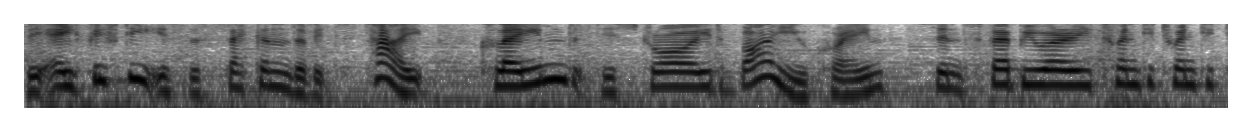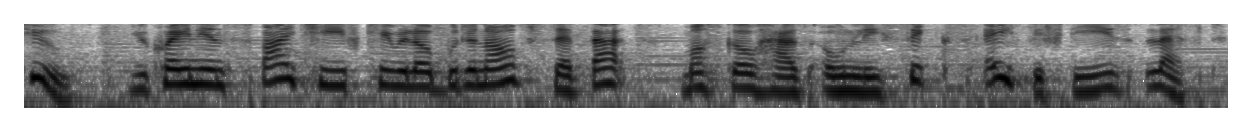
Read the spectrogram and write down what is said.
The A 50 is the second of its type, claimed destroyed by Ukraine since February 2022. Ukrainian spy chief Kirill Budanov said that Moscow has only six A-50s left.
